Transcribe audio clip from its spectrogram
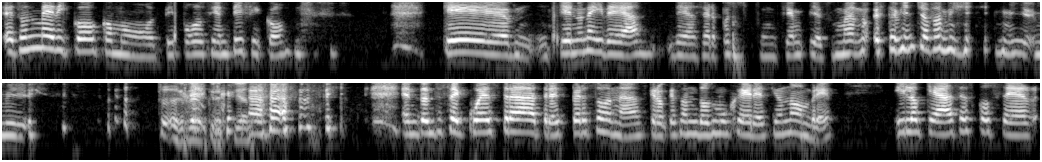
Es un médico como tipo científico que mm, tiene una idea de hacer pues un 100 pies humano. Está bien chafa mi... mi, descripción. sí. Entonces secuestra a tres personas, creo que son dos mujeres y un hombre, y lo que hace es coser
